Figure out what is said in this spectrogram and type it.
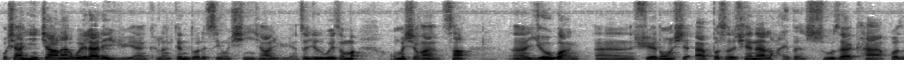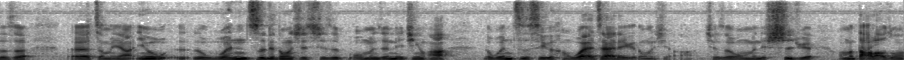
我相信将来未来的语言可能更多的是用形象语言，这就是为什么我们喜欢上嗯油管嗯学东西，而不是现在拿一本书在看，或者是呃怎么样？因为文字的东西，其实我们人类进化，文字是一个很外在的一个东西啊。其实我们的视觉，我们大脑中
